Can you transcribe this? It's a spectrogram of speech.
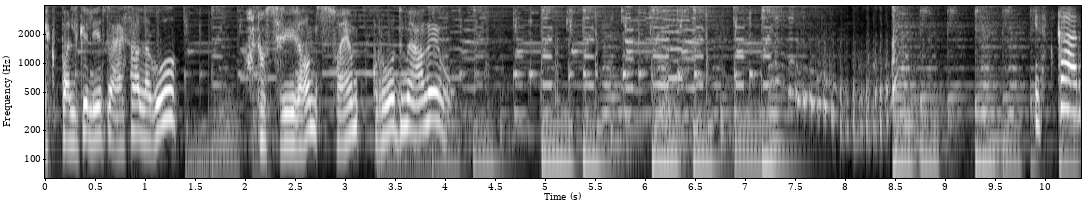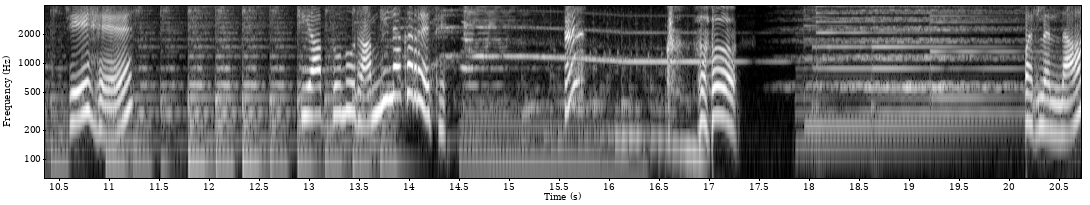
एक पल के लिए तो ऐसा लगो मानो श्री राम स्वयं क्रोध में आ गए हो। इसका अर्थ ये है कि आप दोनों रामलीला कर रहे थे। पर लल्ला,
